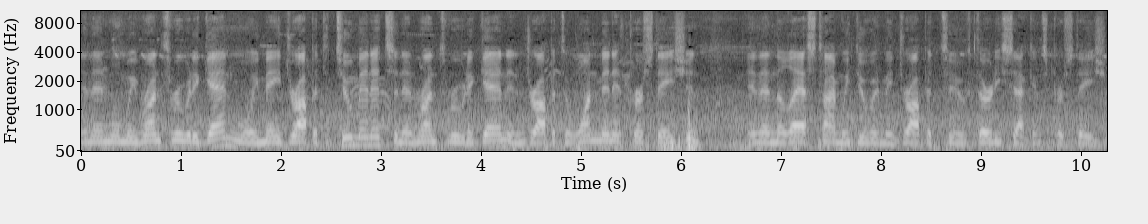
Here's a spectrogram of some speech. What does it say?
and then when we run through it again we may drop it to two minutes and then run through it again and drop it to one minute per station. And then the last time we do it we may drop it to 30 seconds per station.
